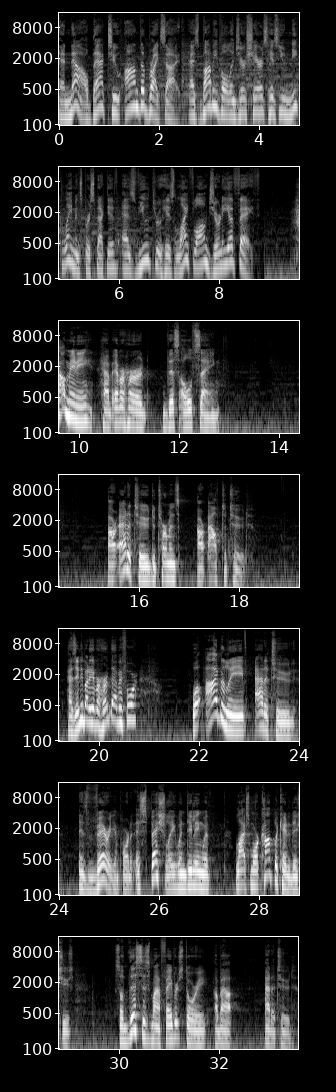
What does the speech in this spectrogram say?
And now back to On the Bright Side as Bobby Bollinger shares his unique layman's perspective as viewed through his lifelong journey of faith. How many have ever heard this old saying? Our attitude determines our altitude. Has anybody ever heard that before? Well, I believe attitude is very important, especially when dealing with life's more complicated issues. So, this is my favorite story about attitude.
